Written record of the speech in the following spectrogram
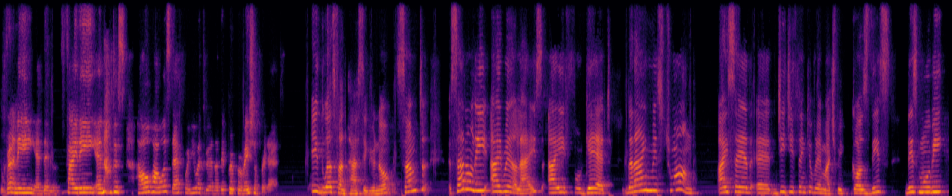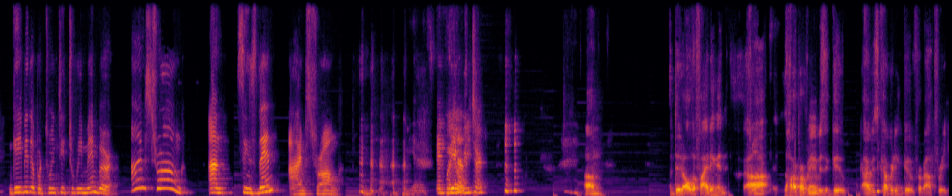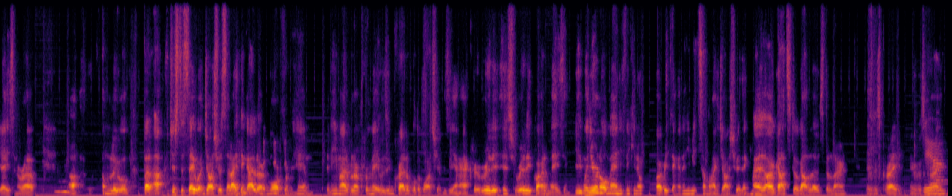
running and then fighting and all this. How how was that for you, Adriana? The preparation for that? It was fantastic. You know, some suddenly I realized I forget that I'm strong. I said, uh, Gigi, thank you very much because this this movie gave me the opportunity to remember I'm strong, and since then I'm strong. yes, and for yes. you, Richard. um, did all the fighting and uh, the hard part for me was the goo. I was covered in goo for about three days in a row. Uh, unbelievable. But uh, just to say what Joshua said, I think I learned more from him than he might have learned from me. It was incredible to watch him as a young actor. really, it's really quite amazing. You, when you're an old man, you think you know everything, and then you meet someone like Joshua, you think, "My oh, God, still got loads to learn." It was great. It was yeah. great.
